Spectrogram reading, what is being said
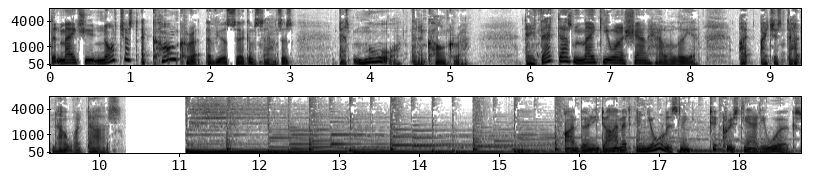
that makes you not just a conqueror of your circumstances, but more than a conqueror. And if that doesn't make you want to shout hallelujah, I, I just don't know what does. I'm Berni Dymet, and you're listening to Christianity Works.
